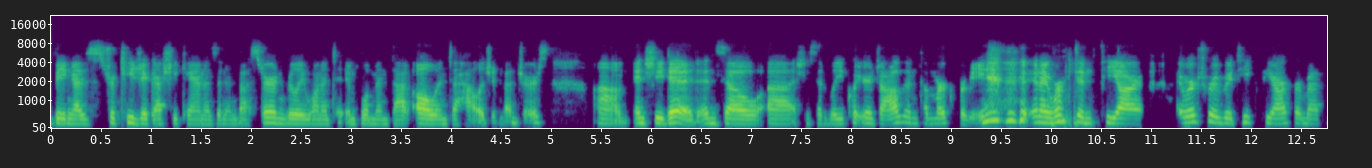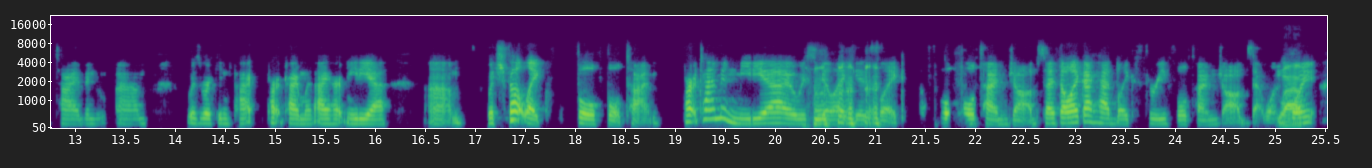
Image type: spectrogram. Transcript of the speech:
being as strategic as she can as an investor and really wanted to implement that all into halogen ventures. Um, and she did. And so uh, she said will you quit your job and come work for me? And i worked in pr i worked for a boutique pr firm at the time and um, was working part-time with iheartmedia um, which felt like full full time Part-time in media, I always feel like is like a full full-time job. So I felt like I had like 3 full-time jobs at one Wow. point.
